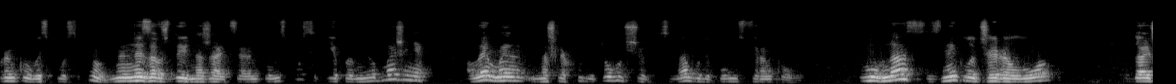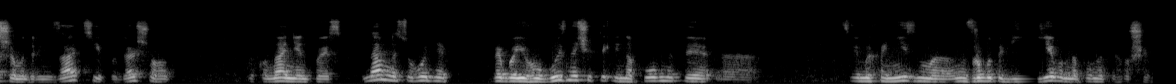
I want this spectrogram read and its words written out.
в ринковий спосіб. Ну, не завжди, на жаль, це ринковий спосіб, є певні обмеження, але ми на шляху до того, що ціна буде повністю ранковою. Тому в нас зникло джерело подальшої модернізації, подальшого виконання НПС. Нам на сьогодні треба його визначити і наповнити е, цей механізм, ну, зробити дієвим, наповнити грошима.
